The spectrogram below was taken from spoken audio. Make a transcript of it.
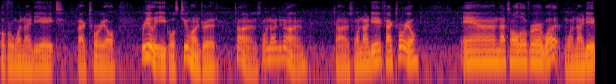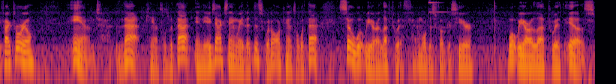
over 198 factorial really equals 200 times 199 times 198 factorial. And that's all over what? 198 factorial. And that cancels with that in the exact same way that this would all cancel with that. So what we are left with, and we'll just focus here, what we are left with is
